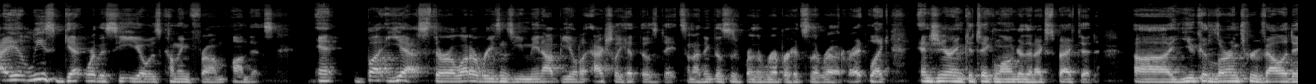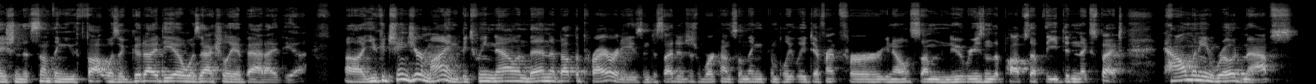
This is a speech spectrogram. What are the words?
I at least get where the CEO is coming from on this. And, but yes, there are a lot of reasons you may not be able to actually hit those dates. And I think this is where the rubber hits the road, right? Like engineering could take longer than expected. Uh, you could learn through validation that something you thought was a good idea was actually a bad idea. Uh, you could change your mind between now and then about the priorities and decide to just work on something completely different for, you know, some new reason that pops up that you didn't expect. How many roadmaps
